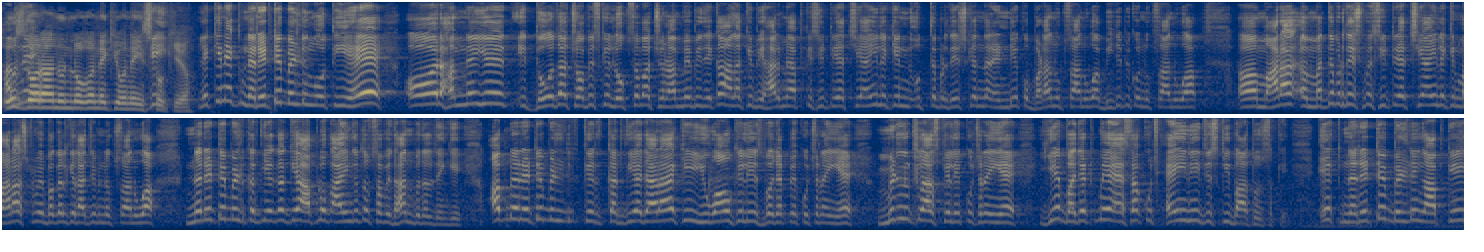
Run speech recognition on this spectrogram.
उस दौरान उन लोगों ने क्यों नहीं इसको किया? लेकिन एक नैरेटिव बिल्डिंग होती है और हमने ये 2024 के लोकसभा चुनाव में भी देखा। हालाँकि बिहार में आपकी सीटें अच्छी आई लेकिन उत्तर प्रदेश के अंदर एनडीए को बड़ा नुकसान हुआ बीजेपी को नुकसान हुआ। मध्य प्रदेश में सीटें अच्छी आई लेकिन महाराष्ट्र में बगल के राज्य में नुकसान हुआ। नैरेटिव बिल्ड कर दिया गया कि आप लोग आएँगे तो संविधान बदल देंगे। अब नैरेटिव बिल्ड कर- दिया जा रहा है कि युवाओं के लिए इस बजट में कुछ नहीं है मिडिल क्लास के लिए कुछ नहीं है। ये बजट में ऐसा कुछ है ही नहीं जिसकी बात हो सके। एक नैरेटिव बिल्डिंग आपके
